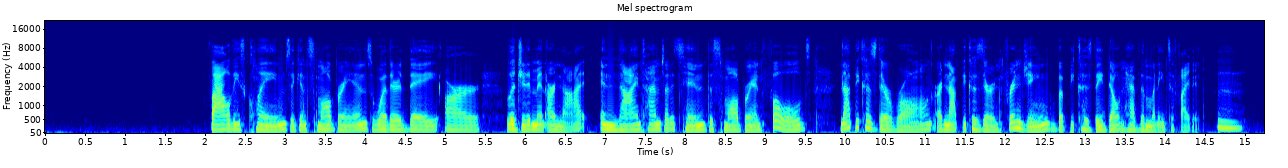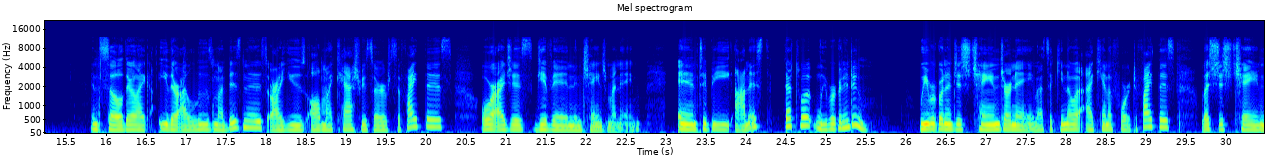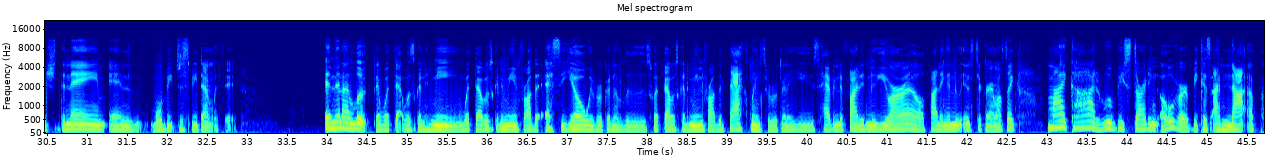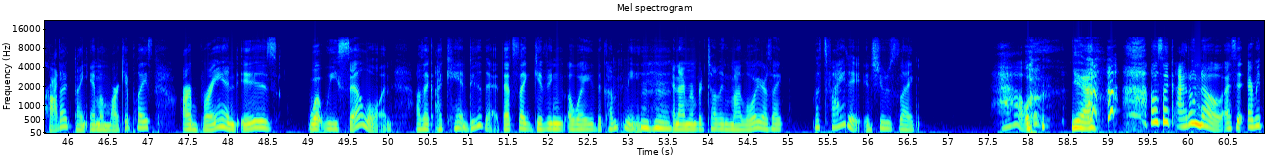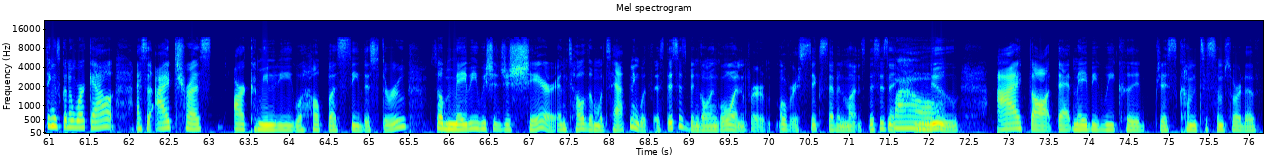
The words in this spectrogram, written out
file these claims against small brands, whether they are legitimate or not. And nine times out of 10, the small brand folds, not because they're wrong or not because they're infringing, but because they don't have the money to fight it. Mm. And so they're like, either I lose my business or I use all my cash reserves to fight this, or I just give in and change my name. And to be honest, that's what we were going to do. We were going to just change our name. I was like, you know what? I can't afford to fight this. Let's just change the name and we'll be just be done with it. And then I looked at what that was going to mean, what that was going to mean for all the SEO we were going to lose, what that was going to mean for all the backlinks we were going to use, having to find a new URL, finding a new Instagram. I was like, my God, we'll be starting over because I'm not a product. I am a marketplace. Our brand is what we sell on. I was like, I can't do that. That's like giving away the company. Mm-hmm. And I remember telling my lawyer, I was like, let's fight it. And she was like, how? Yeah. I was like, I don't know. I said, everything is going to work out. I said, I trust our community will help us see this through. So maybe we should just share and tell them what's happening with this. This has been going on for over six, seven months. This isn't Wow. new. I thought that maybe we could just come to some sort of.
